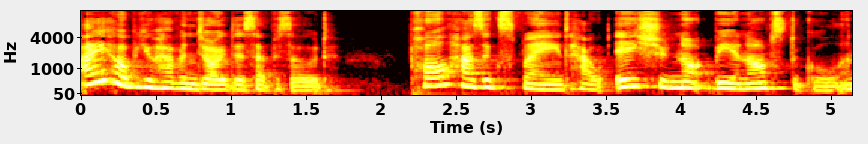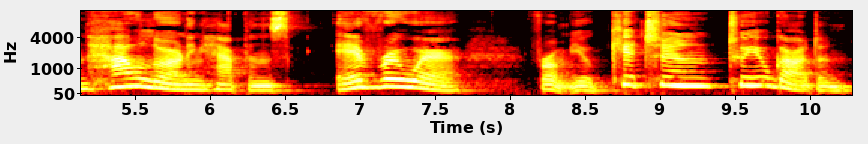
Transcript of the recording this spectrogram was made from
I hope you have enjoyed this episode. Paul has explained how age should not be an obstacle and how learning happens everywhere, from your kitchen to your garden.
